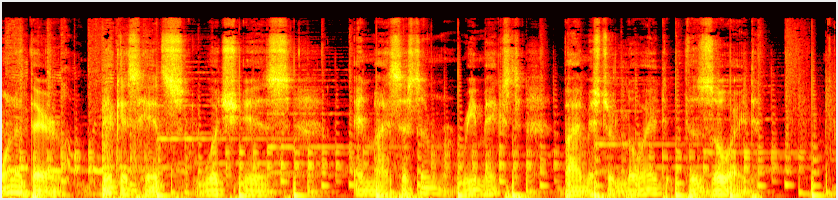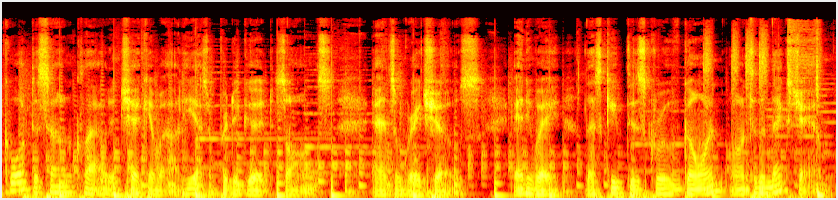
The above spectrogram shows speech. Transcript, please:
one of their biggest hits, which is In My System, remixed by Mr. Lloyd the Zoid. Go up to SoundCloud and check him out. He has some pretty good songs and some great shows. Anyway, let's keep this groove going on to the next jam.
